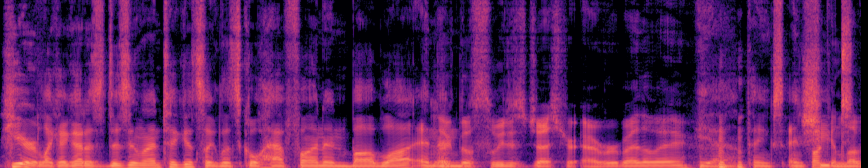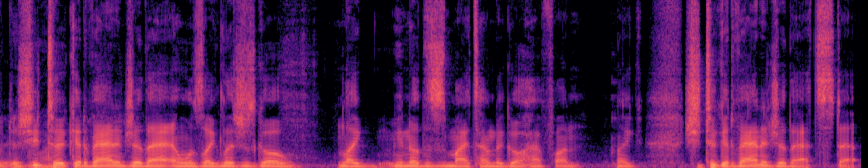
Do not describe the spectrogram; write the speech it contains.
here, like I got us Disneyland tickets, like let's go have fun and blah blah. And Like then the sweetest gesture ever, by the way. yeah, thanks. And she Fucking t- she took advantage of that and was like, let's just go. Like you know, this is my time to go have fun. Like she took advantage of that step.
